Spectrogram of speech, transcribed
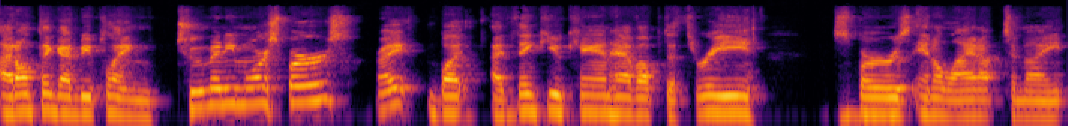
I don't think I'd be playing too many more Spurs, right? But I think you can have up to three Spurs in a lineup tonight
